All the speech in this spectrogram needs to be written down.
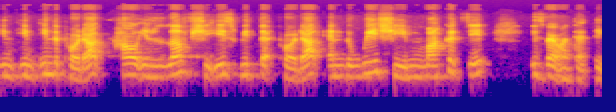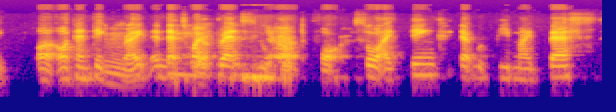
in, in, in the product, how in love she is with that product, and the way she markets it is very authentic, uh, authentic, mm. right? And that's what yeah. brands look out for. So I think that would be my best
